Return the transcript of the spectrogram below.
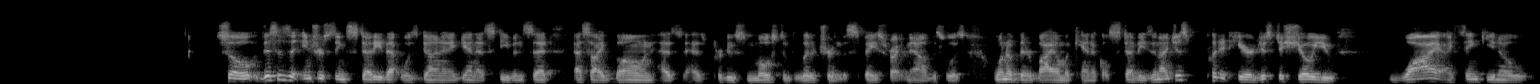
So this is an interesting study that was done, and again, as Steven said, SI Bone has has produced most of the literature in the space right now. This was one of their biomechanical studies, and I just put it here just to show you why I think you know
